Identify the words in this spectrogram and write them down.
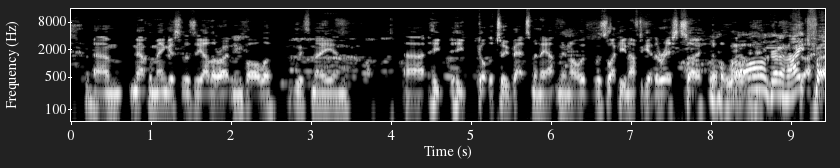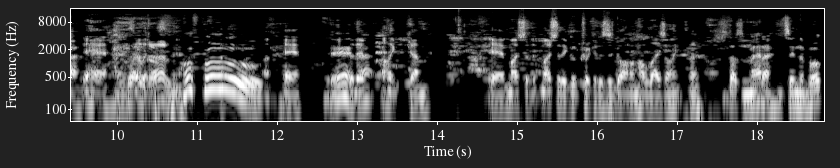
um, Malcolm Angus was the other opening bowler with me, and. Uh, he he got the two batsmen out, and then I was, was lucky enough to get the rest. So Oh, wow. Oh, got an eight for. yeah, Well done. Woohoo. Yeah. Yeah, But that I think um, yeah, most of the, most of the good cricketers have gone on holidays. I think. So. It doesn't matter. It's in the book.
